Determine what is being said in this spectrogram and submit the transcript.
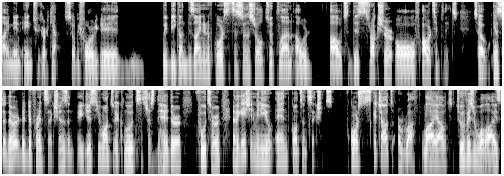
signing into your account. So before uh, we begin designing, of course, it's essential to plan our out the structure of our templates. So consider the different sections and pages you want to include, such as the header, footer, navigation menu, and content sections. Of course, sketch out a rough layout to visualize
